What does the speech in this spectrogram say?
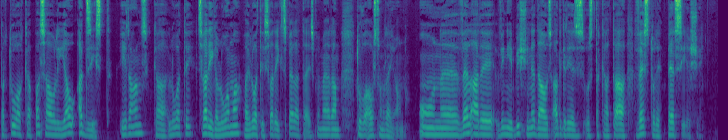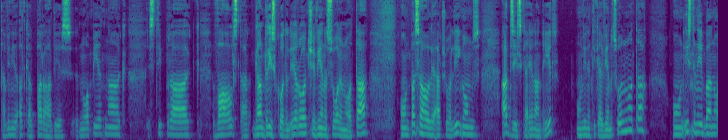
par to, ka pasauli jau atzīst Irāns kā ļoti svarīga loma vai ļoti svarīgs spēlētājs, piemēram, Tuvu Austrumu rajonu. Un vēl arī viņi bišķi nedaudz atgriezis uz tā kā tā vēsture persieši. Tā viņi atkal parādījies nopietnāk, stiprāk, valsts ar gandrīz kodola ieroči, viena soli no tā. Un pasaulē ar šo līgumu atzīst, ka Irāna ir, un viņa tikai viena soli no tā. Un īstenībā no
